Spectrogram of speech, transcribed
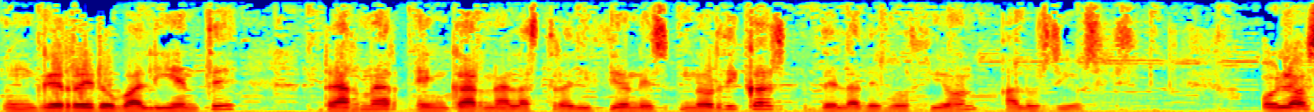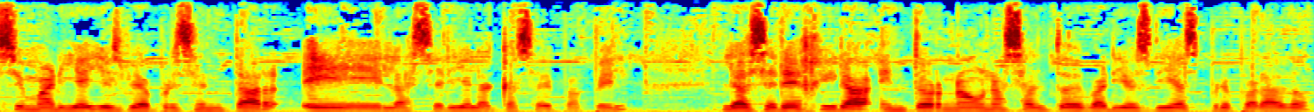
un guerrero valiente, Ragnar encarna las tradiciones nórdicas de la devoción a los dioses. Hola, soy María y os voy a presentar eh, la serie La Casa de Papel. La serie gira en torno a un asalto de varios días preparado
